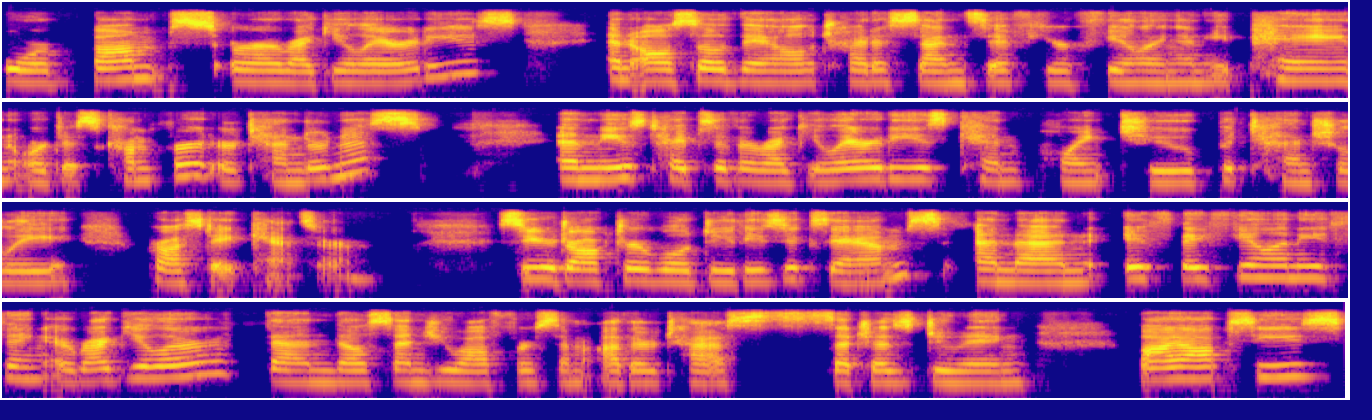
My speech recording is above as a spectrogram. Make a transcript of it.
or bumps or irregularities. And also, they'll try to sense if you're feeling any pain or discomfort or tenderness. And these types of irregularities can point to potentially prostate cancer. So your doctor will do these exams. And then if they feel anything irregular, then they'll send you off for some other tests, such as doing biopsies,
